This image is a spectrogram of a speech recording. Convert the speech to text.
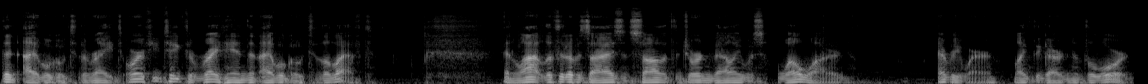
then I will go to the right. Or if you take the right hand, then I will go to the left. And Lot lifted up his eyes and saw that the Jordan Valley was well watered everywhere, like the garden of the Lord.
